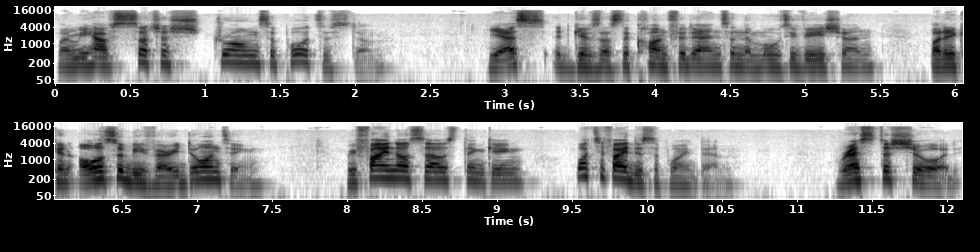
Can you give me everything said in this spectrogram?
when we have such a strong support system. Yes, it gives us the confidence and the motivation, but it can also be very daunting. We find ourselves thinking, what if I disappoint them? Rest assured,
